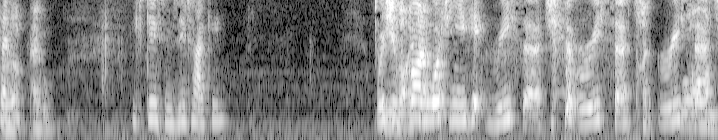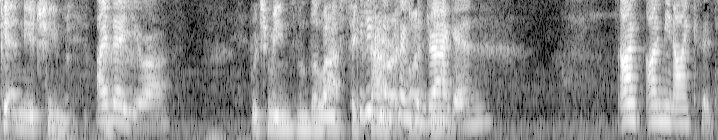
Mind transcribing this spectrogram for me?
Peggle? Peggle. You could do some Zoo Tycoon. Which Yeah, is but I fun don't- watching you hit research, research, I, research. Well, I'm getting the achievement, I know you are. which means in the last six Could do some hours. Crimson I've been- Dragon. I I mean I could.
